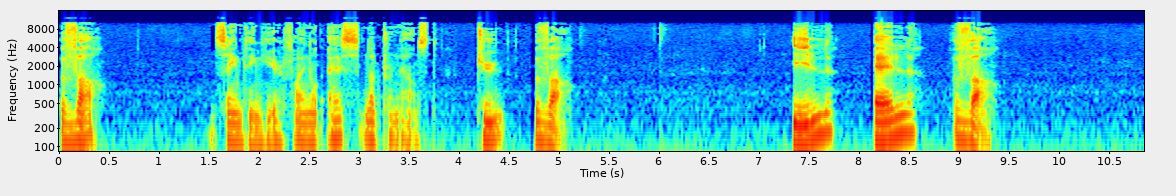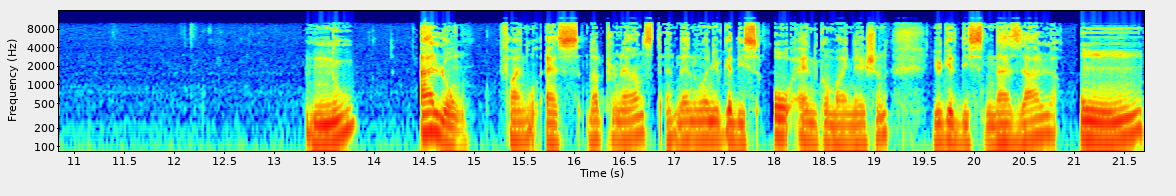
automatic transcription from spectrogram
vas. Same thing here. Final S not pronounced. Tu vas. Il, elle va. Nous allons. Final S not pronounced. And then when you get this ON combination, you get this nasal on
